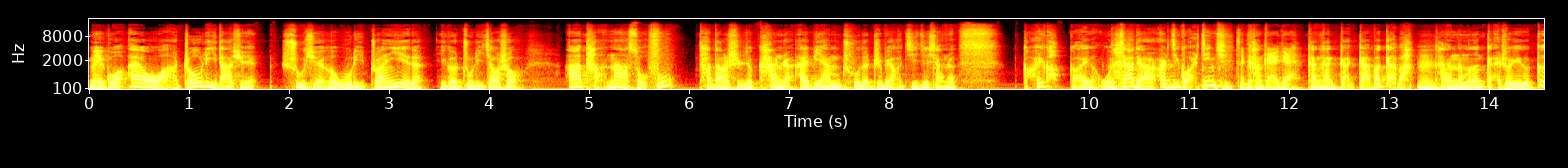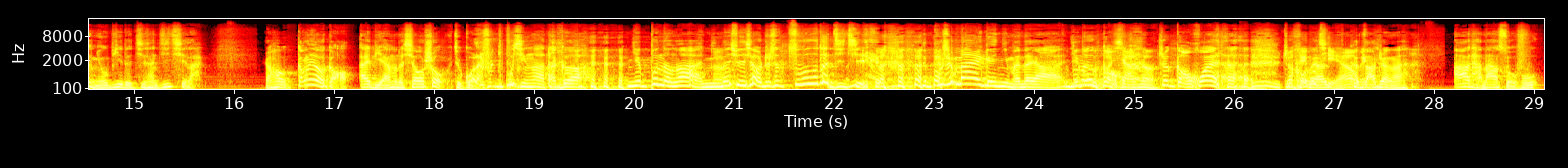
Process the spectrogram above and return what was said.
美国艾奥瓦州立大学数学和物理专业的一个助理教授阿塔纳索夫，他当时就看着 IBM 出的制表机，就想着搞一搞，搞一搞，我加点二极管进去，再看改改。看看改改吧改吧，嗯看看能不能改出一个更牛逼的计算机器来。然后刚要搞，IBM 的销售就过来说：“你不行啊，大哥，你不能啊！你们学校这是租的机器，这 不是卖给你们的呀！你给我不能搞瞎弄这搞坏了，这赔不起啊可咋整啊？”阿塔纳索夫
